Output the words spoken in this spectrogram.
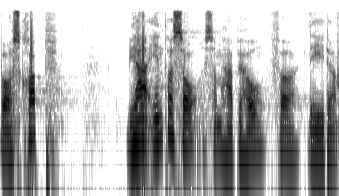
vores krop. Vi har indre sår, som har behov for lægedom.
